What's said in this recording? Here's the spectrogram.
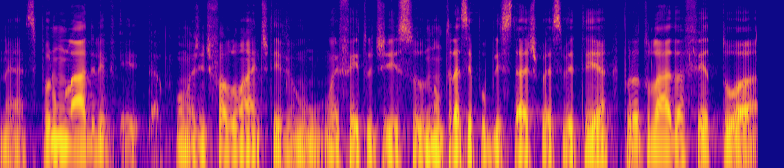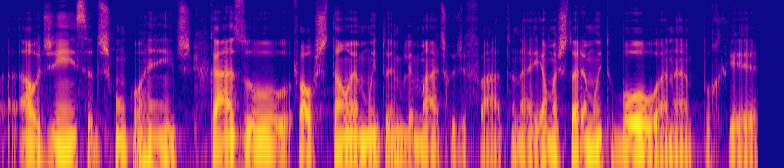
Né? Se, por um lado, ele, como a gente falou antes, teve um, um efeito disso não trazer publicidade para o SBT, por outro lado, afetou a audiência dos concorrentes. O caso Faustão é muito emblemático, de fato, né? e é uma história muito boa né? Porque,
